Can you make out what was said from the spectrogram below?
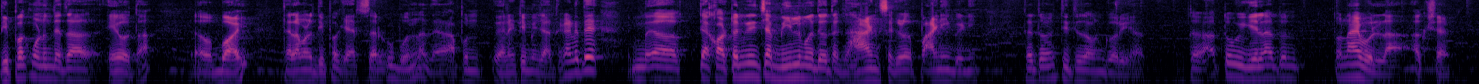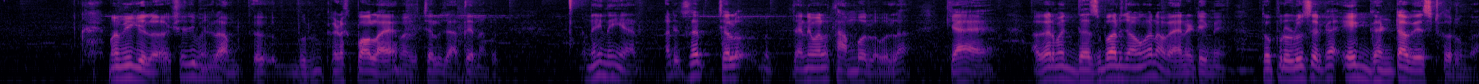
दीपक म्हणून त्याचा हे होता बॉय त्याला म्हणून दीपक यार सर खूप बोल ना आपण व्हॅनिटी में जातं. कारण ते त्या कॉटनग्रीनच्या मिलमध्ये होतं घाण सगळं पाणी बिणी तर तो तिथे जाऊन करूया. तर तो गेला तो तो नाही बोलला अक्षय. मग मी गेलो. अक्षयजी म्हटलं आम बुरून कडक पावला आहे. मला चलो जाते ना. पण नहीं नहीं यार. अरे सर चलो. त्याने मला थांबवलं बोला क्या है? अगर मैं दस बार जाऊंगा ना वैनिटी में तो प्रोड्यूसर का एक घंटा वेस्ट करूंगा.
